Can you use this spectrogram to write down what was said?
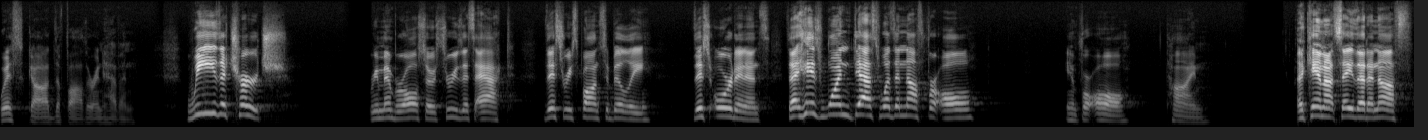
with God the Father in heaven. We, the church, remember also through this act, this responsibility, this ordinance, that his one death was enough for all and for all time. I cannot say that enough.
